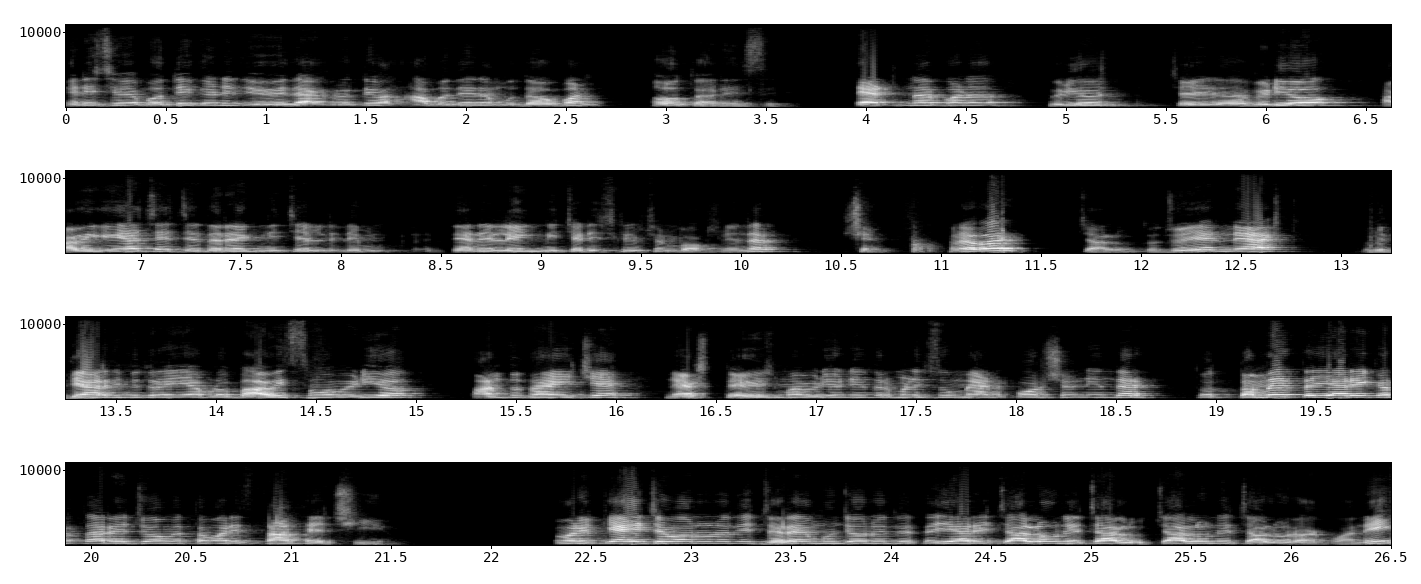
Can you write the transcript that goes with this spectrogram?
એની સિવાય બધી ગણિત, વિવિધ આકૃતિઓ, આ બધાના મુદ્દાઓ પણ આવતા રહેશે. ટેટના પણ વીડિયો વીડિયો આવી ગયા છે, જે દરેક નીચે તેની લિંક નીચે ડિસ્ક્રિપ્શન બોક્સની અંદર છે. બરાબર? ચાલો, તો જોઈએ નેક્સ્ટ. વિદ્યાર્થી મિત્રો, અહીંયા આપણો બાવીસમો વીડિયો અંત થાય છે. નેક્સ્ટ ત્રેવીસમાં વિડીયોની અંદર મળીશું મેટ પોર્શનની અંદર. તો તમે તૈયારી કરતા રહેજો, અમે તમારી સાથે છીએ. તમારે ક્યાંય જવાનું નથી, જરાય મૂંઝાવાનું નથી, તૈયારી ચાલુ ને ચાલુ ચાલુ ને ચાલુ રાખવાની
